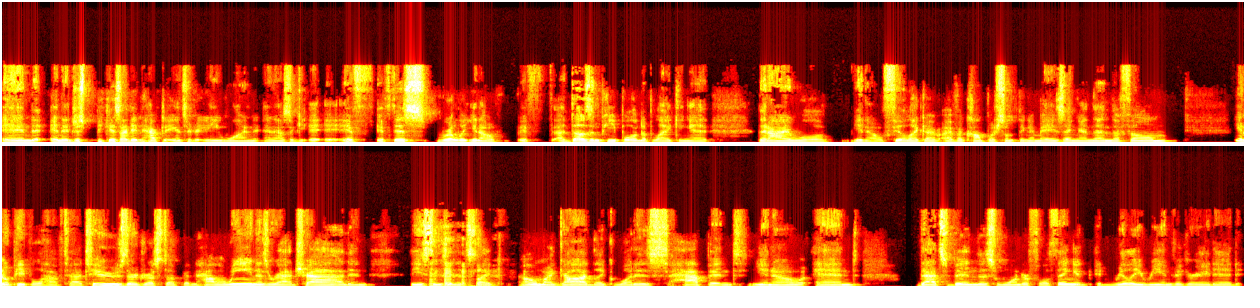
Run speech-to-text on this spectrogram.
And and it just because i didn't have to answer to anyone and i was like if if this really you know if a dozen people end up liking it then i will you know feel like i've, I've accomplished something amazing. And then the film you know people have tattoos they're dressed up in halloween as rad chad and these things and it's like oh my god like what has happened? You know and that's been this wonderful thing. It it really reinvigorated,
